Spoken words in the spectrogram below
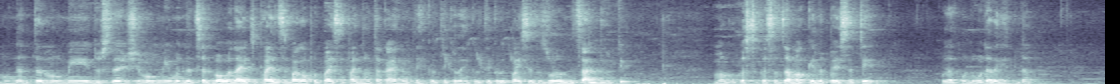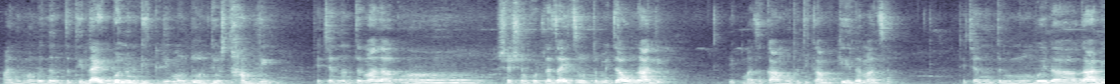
मग नंतर मग मी दुसऱ्या दिवशी मग मी म्हणलं चल बाबा जायचं पाहिजे बघा पण पैसा पाहिजे नव्हता काय नव्हतं इकडे तिकडे इकडे तिकडे पैशाचं जुळवणी चालली होती. मग कसं कसं जमा केलं पैसा ते कोणाकडून उधार घेतलं. आणि मग नंतर ती लाइट बनवून घेतली. मग दोन दिवस थांबली. त्याच्यानंतर मला शशंकोटला जायचं होतं. मी जाऊन आली. एक माझं काम होतं ते काम केलं माझं. त्याच्यानंतर मी मुंबईला गावी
